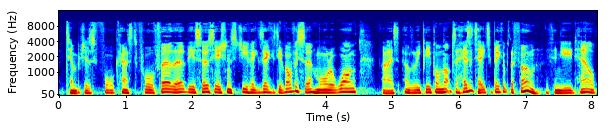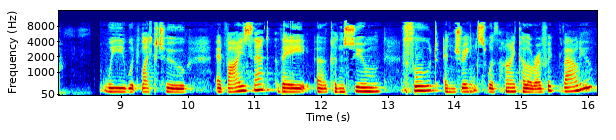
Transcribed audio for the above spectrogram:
With temperatures forecast to fall further, the association's chief executive officer, Maura Wong, advised elderly people not to hesitate to pick up the phone if they need help. We would like to advise that they uh, consume food and drinks with high calorific value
